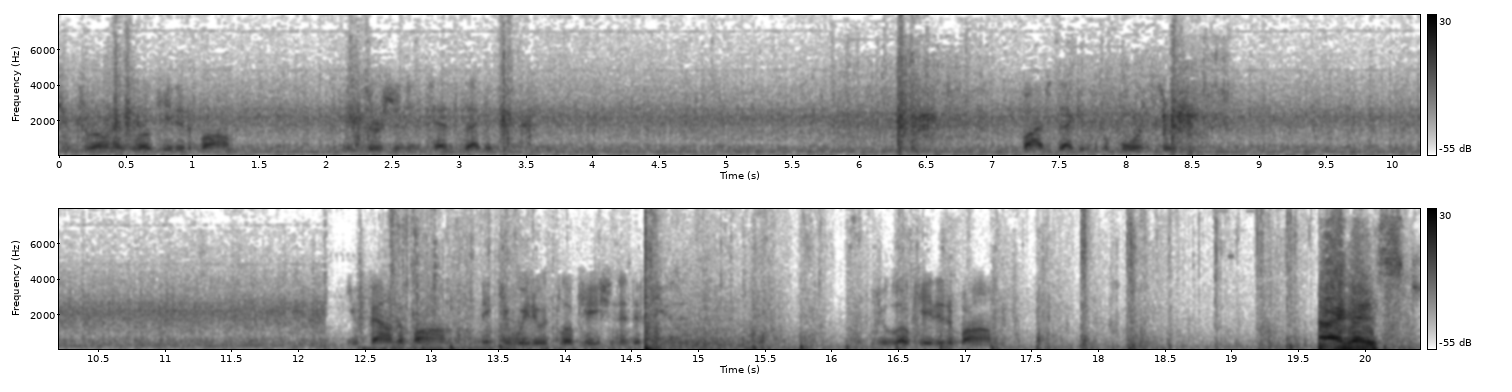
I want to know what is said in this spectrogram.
your drone has located a bomb. Insertion in 10 seconds. 5 seconds before insertion. You found a bomb. Make your way to its location and defuse it. You located a bomb. Alright guys.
